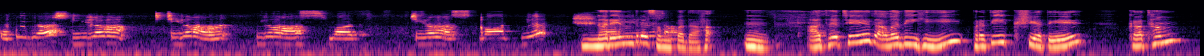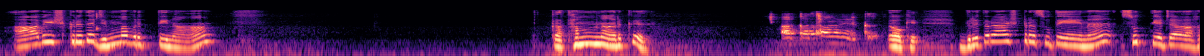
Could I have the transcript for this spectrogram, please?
பிரதீக்ஷியதே नरेन्द्रसम्पदः अथ चेत् अवधिः प्रतीक्ष्यते कथम् आविष्कृतजिम्मवृत्तिना कथं नार्क् कथं இருக்கு. ஓகே திருதராஷ்டிரசுதேன சுத்தியஜாக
